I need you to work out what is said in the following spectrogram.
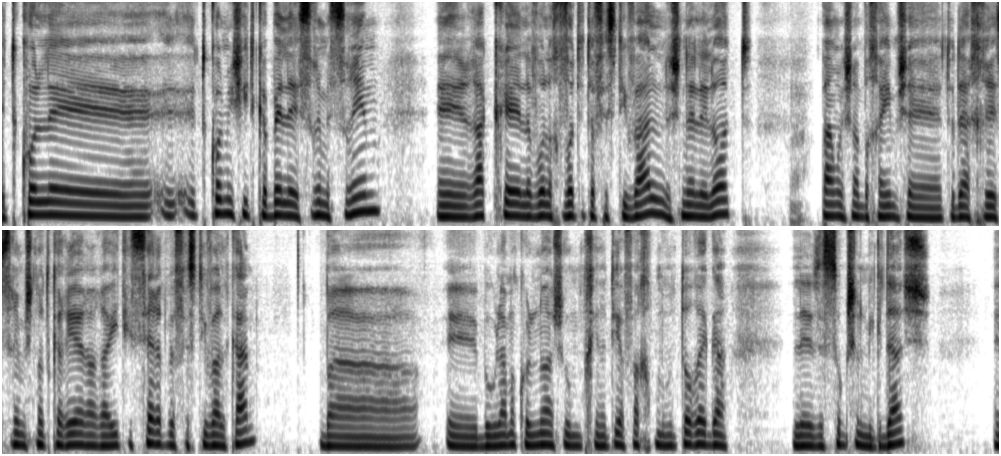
את כל, אה, את כל מי שהתקבל ל-2020, אה, רק אה, לבוא לחוות את הפסטיבל לשני לילות. אה. פעם ראשונה בחיים שאתה יודע, אחרי 20 שנות קריירה ראיתי סרט בפסטיבל כאן, ב, אה, באולם הקולנוע, שהוא מבחינתי הפך מאותו רגע לאיזה סוג של מקדש. אה,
